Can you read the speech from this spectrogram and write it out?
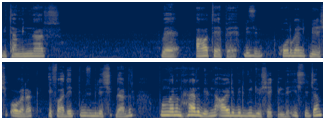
vitaminler ve ATP bizim organik bileşik olarak ifade ettiğimiz bileşiklerdir. Bunların her birini ayrı bir video şeklinde işleyeceğim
